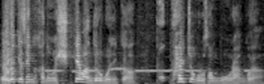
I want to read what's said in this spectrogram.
어렵게 생각하는 걸 쉽게 만들어 보니까 폭발적으로 성공을 한 거야.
